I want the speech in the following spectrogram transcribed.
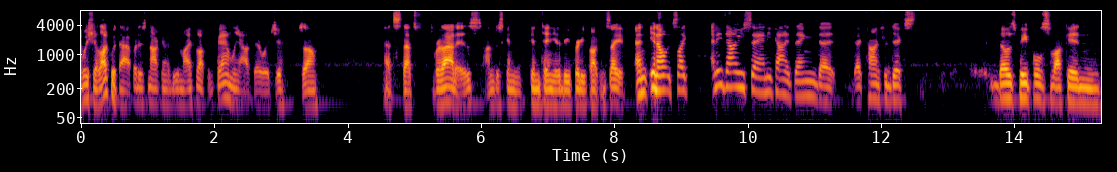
wish you luck with that, but it's not going to be my fucking family out there with you. So that's that's where that is. I'm just gonna continue to be pretty fucking safe. And you know, it's like anytime you say any kind of thing that that contradicts those people's fucking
